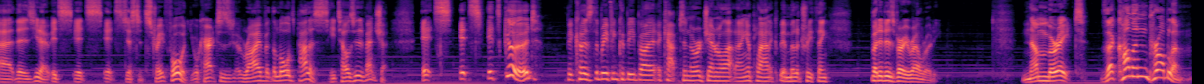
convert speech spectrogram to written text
Uh, there's, you know, it's it's it's just it's straightforward. Your characters arrive at the Lord's palace. He tells you the adventure. It's it's it's good because the briefing could be by a captain or a general outlining a plan. It could be a military thing, but it is very railroady. Number eight, the common problem.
